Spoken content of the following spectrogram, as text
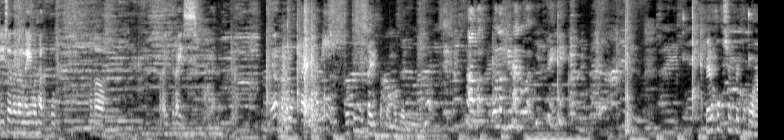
Yung isa na lang naiwan hotdog. Saka, fried rice. Ayan. Ayan, kamalong kain na kami. Buti may time pa kang magaling. Haba, walang ginagawa. Pero kung siyempre kukuha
